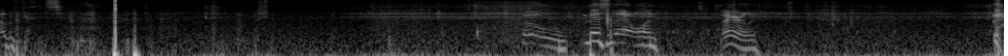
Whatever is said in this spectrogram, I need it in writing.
Other fence. Oh, missed that one. Barely. oh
